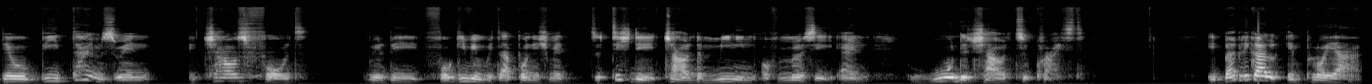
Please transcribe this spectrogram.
there will be times when a child's fault will be forgiven without punishment to teach the child the meaning of mercy and woo the child to Christ. A biblical employer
